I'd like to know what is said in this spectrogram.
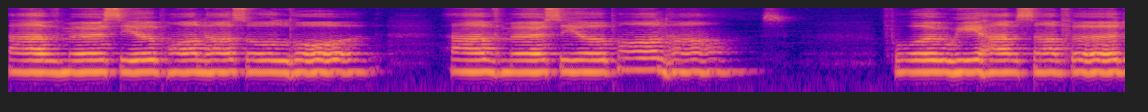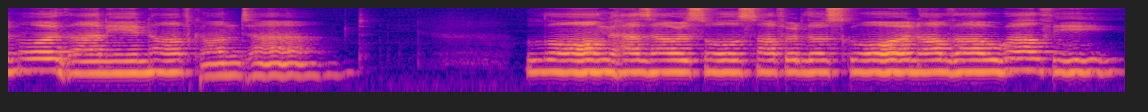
Have mercy upon us, O Lord have mercy upon us. For we have suffered more than enough contempt. Long has our soul suffered the scorn of the wealthy,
